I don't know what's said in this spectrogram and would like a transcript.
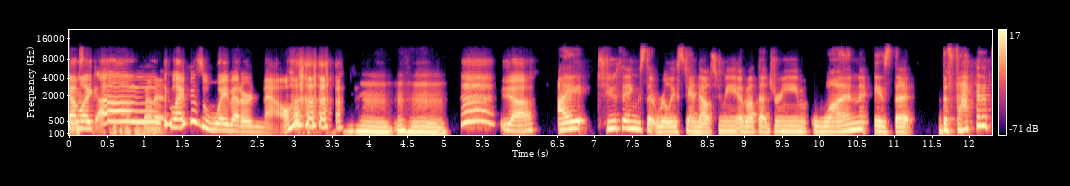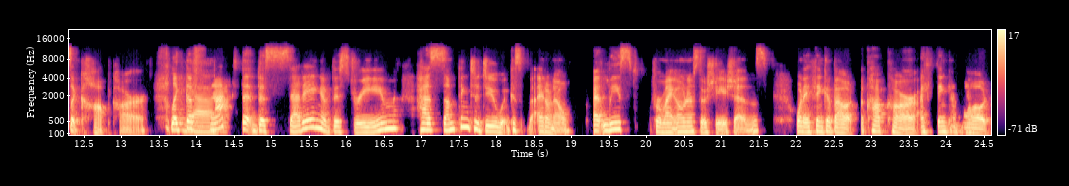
I'm like, ah, life is way better now. mm-hmm. yeah. I two things that really stand out to me about that dream. One is that the fact that it's a cop car, like the Yeah. fact that the setting of this dream has something to do with, because I don't know, at least for my own associations, when I think about a cop car, I think mm-hmm. about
